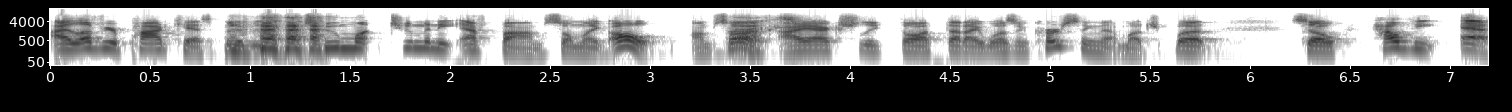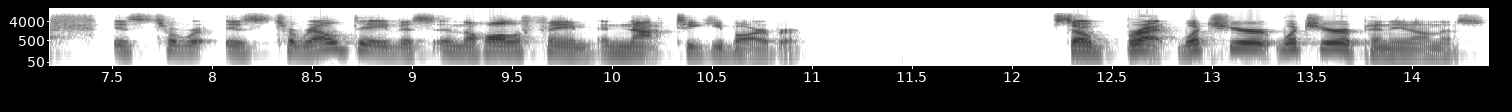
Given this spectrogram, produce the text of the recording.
I love your podcast, but it was too much too many f bombs. So I'm like, oh, I'm sorry. Nice. I actually thought that I wasn't cursing that much. But so how the f is Ter- is Terrell Davis in the Hall of Fame and not Tiki Barber? So Brett, what's your what's your opinion on this?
